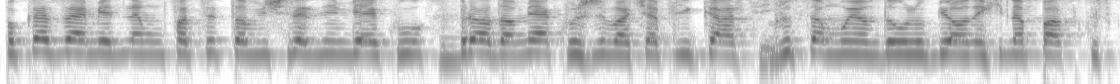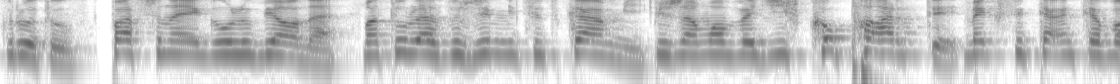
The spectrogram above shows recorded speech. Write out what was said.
Pokazałem jednemu facetowi w średnim wieku z brodą, jak używać aplikacji. Wrzucam mu ją do ulubionych i na pasku skrótów. Patrzę na jego ulubione. Matula z dużymi cyckami. Piżamowe dziwko party. Meksykanka w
